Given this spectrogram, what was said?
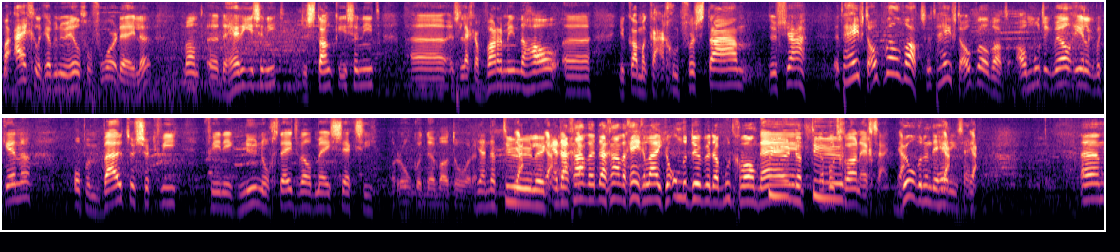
Maar eigenlijk hebben we nu heel veel voordelen. Want uh, de herrie is er niet, de stank is er niet. Het is lekker warm in de hal. Je kan elkaar goed verstaan. Dus ja, het heeft ook wel wat. Het heeft ook wel wat. Al moet ik wel eerlijk bekennen, op een buitencircuit vind ik nu nog steeds wel het meest sexy ronkende motoren. Ja, natuurlijk. Ja, ja, en daar, ja, gaan We, daar gaan we geen geluidje onderdubben. Dat moet gewoon nee, puur natuur. dat moet gewoon echt zijn. Bulderende herrie zijn. Ja. Um,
